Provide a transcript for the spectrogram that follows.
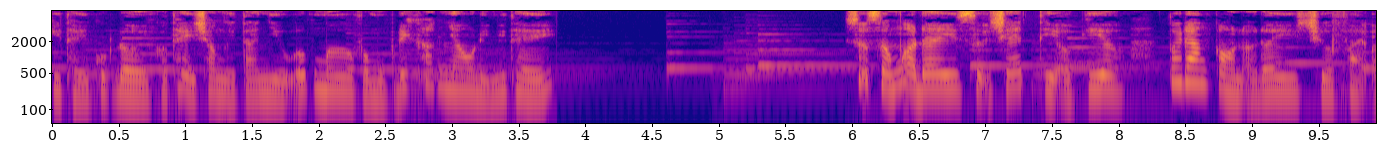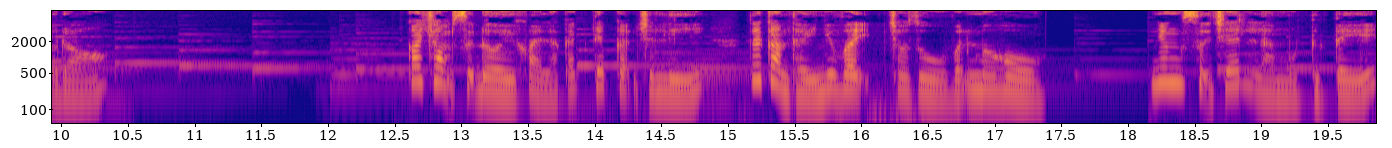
khi thấy cuộc đời có thể cho người ta nhiều ước mơ và mục đích khác nhau đến như thế. Sự sống ở đây, sự chết thì ở kia, tôi đang còn ở đây chưa phải ở đó. Coi trọng sự đời phải là cách tiếp cận chân lý, tôi cảm thấy như vậy cho dù vẫn mơ hồ. Nhưng sự chết là một thực tế,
